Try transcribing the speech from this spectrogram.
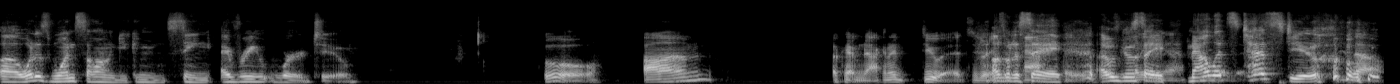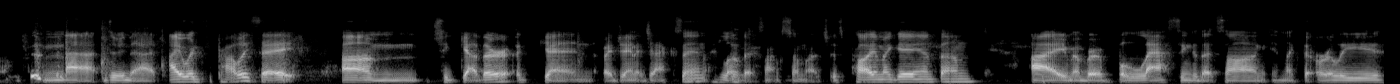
uh, what is one song you can sing every word to? Ooh, um, okay, I'm not gonna do it. So I was gonna say, I was gonna say, now let's test you. no, I'm not doing that. I would probably say um Together Again by Janet Jackson. I love Okay. that song so much. It's probably my gay anthem. I remember blasting to that song in like the early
